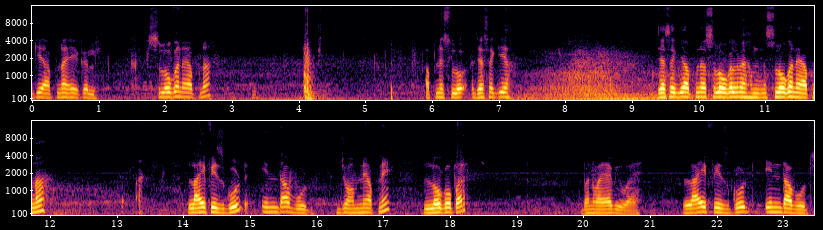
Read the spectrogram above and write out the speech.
कि अपना एक स्लोगन है अपना, अपने स्लो, जैसा कि जैसे कि अपने स्लोगन में हम स्लोगन है अपना life is good in the wood जो हमने अपने लोगों पर बनवाया भी हुआ है। Life is good in the woods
